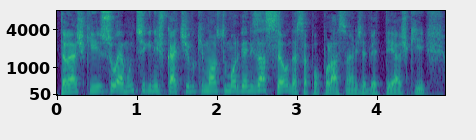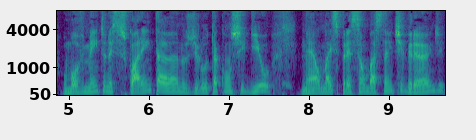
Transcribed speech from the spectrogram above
Então eu acho que isso é muito significativo que mostra uma organização dessa população LGBT. Acho que o movimento nesses 40 anos de luta conseguiu né, uma expressão bastante grande,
